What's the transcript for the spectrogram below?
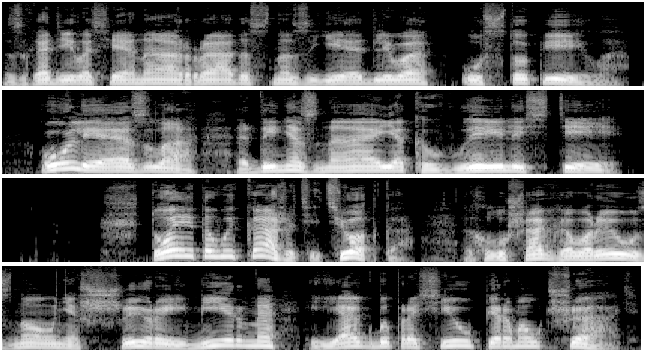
згадзілася яна радасна з'едліва уступіла. Улезла, ды не знае, як вылезти. Что это вы кажете, тетка? глушак гаварыў зноў няшчыра і мірна, як бы прасіў перамаўчаць,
